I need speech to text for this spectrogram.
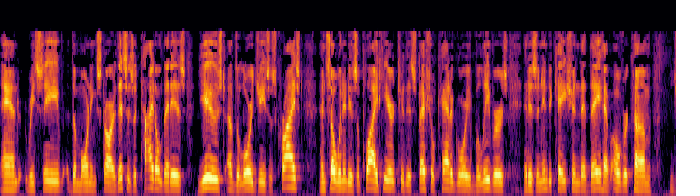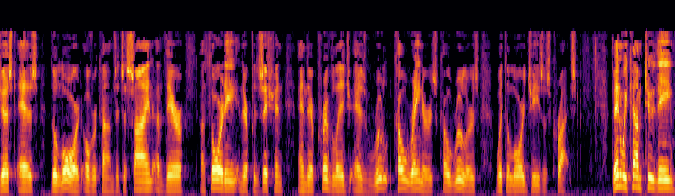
and receive the morning star. This is a title that is used of the Lord Jesus Christ, and so when it is applied here to this special category of believers, it is an indication that they have overcome just as the Lord overcomes. It's a sign of their authority their position and their privilege as co-reigners, co-rulers with the Lord Jesus Christ. Then we come to the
